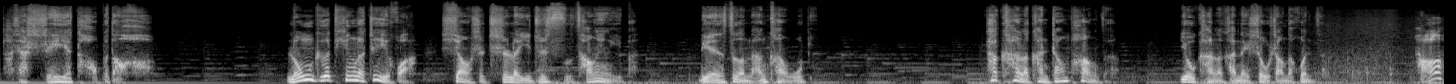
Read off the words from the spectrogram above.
大家谁也讨不到好。龙哥听了这话。像是吃了一只死苍蝇一般，脸色难看无比。他看了看张胖子，又看了看那受伤的混子。好，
